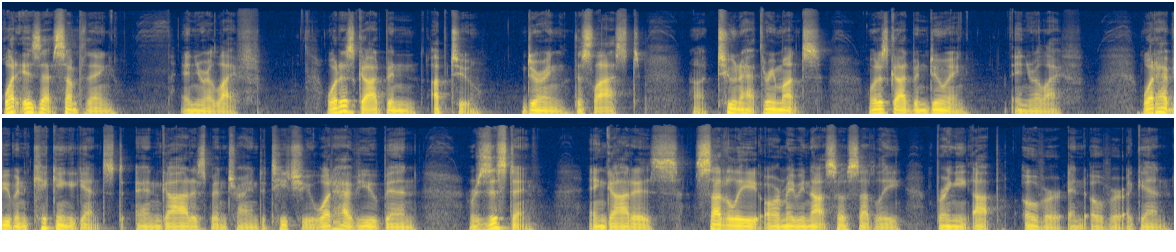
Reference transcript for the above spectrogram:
What is that something in your life? What has God been up to during this last uh, two and a half, three months? What has God been doing in your life? What have you been kicking against and God has been trying to teach you? What have you been resisting and God is subtly or maybe not so subtly bringing up over and over again?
